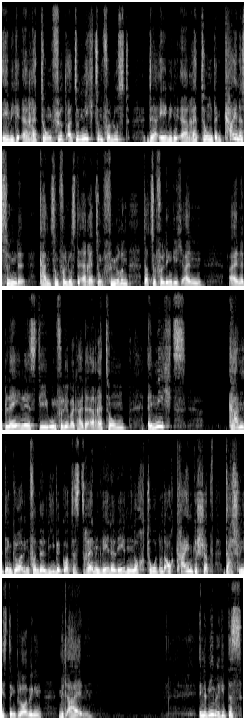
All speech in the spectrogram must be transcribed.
ewige Errettung, führt also nicht zum Verlust der ewigen Errettung, denn keine Sünde kann zum Verlust der Errettung führen. Dazu verlinke ich ein, eine Playlist, die Unverlierbarkeit der Errettung. Äh, nichts kann den Gläubigen von der Liebe Gottes trennen, weder Leben noch Tod und auch kein Geschöpf, das schließt den Gläubigen mit ein. In der Bibel gibt es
